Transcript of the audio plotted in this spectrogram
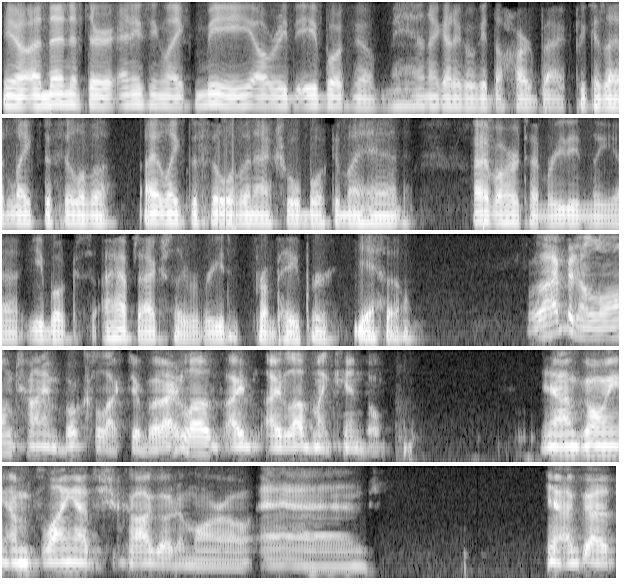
You know, and then if they're anything like me, I'll read the ebook and go, man, I got to go get the hardback because I like the feel of a I like the feel of an actual book in my hand. I have a hard time reading the uh, ebooks. I have to actually read it from paper. Yeah. So Well, I've been a long time book collector, but I love I I love my Kindle. You know, I'm going I'm flying out to Chicago tomorrow and yeah, I've got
